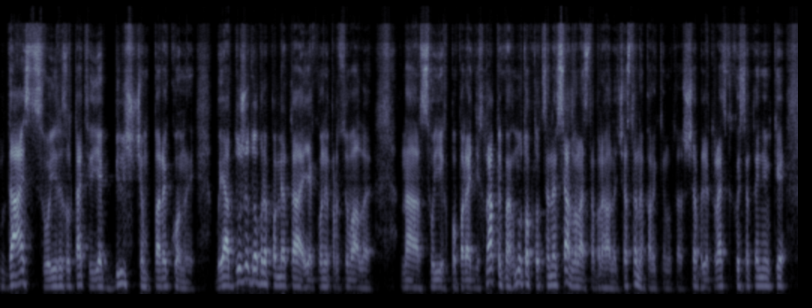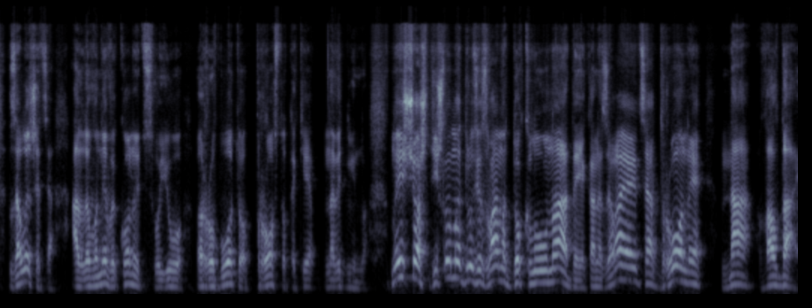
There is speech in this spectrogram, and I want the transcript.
дасть свої результати. Я більш чим переконаний, бо я дуже добре пам'ятаю, як вони працювали на своїх попередніх напрямках. Ну тобто, це не вся 12-та бригада, частина перекинута. Ще біля Турецької Костянтинівки залишиться, але вони виконують свою роботу просто таки на відмінно. Ну і що ж, дійшли ми, друзі, з вами до клоунади, яка називається дрони на Валдай.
